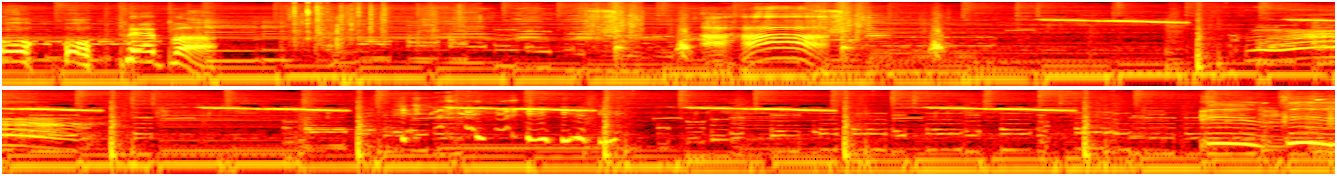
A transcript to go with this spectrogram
oh, oh Peppa! Aha! Ooh, goo.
